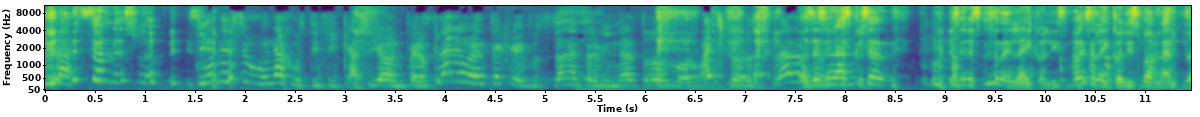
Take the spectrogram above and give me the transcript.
o sea, Eso no es lo mismo. tienes una justificación, pero claramente que pues, van a terminar todos borrachos. Claro. O sea, es una excusa, es una excusa del alcoholismo, es el alcoholismo hablando.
